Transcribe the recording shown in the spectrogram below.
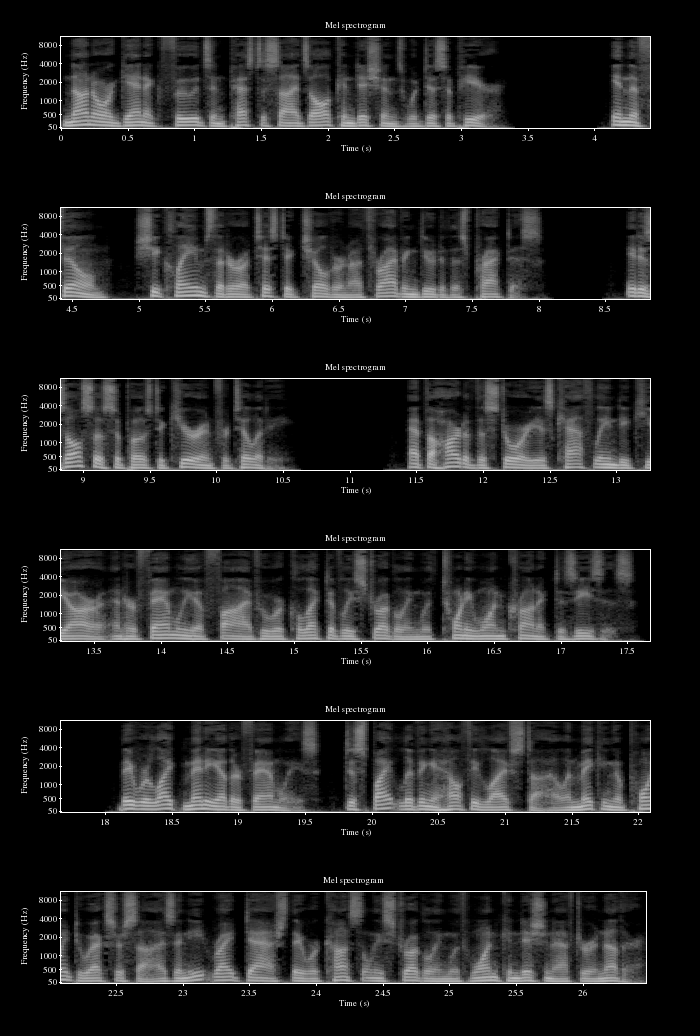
non organic foods, and pesticides, all conditions would disappear. In the film, she claims that her autistic children are thriving due to this practice. It is also supposed to cure infertility. At the heart of the story is Kathleen DiChiara and her family of five who were collectively struggling with 21 chronic diseases. They were like many other families, despite living a healthy lifestyle and making a point to exercise and eat right dash they were constantly struggling with one condition after another.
